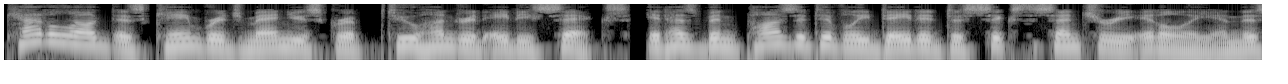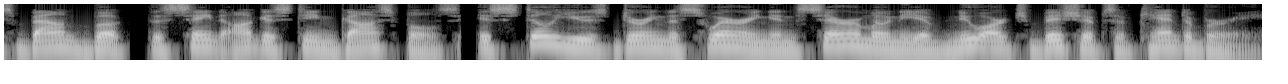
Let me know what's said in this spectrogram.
Catalogued as Cambridge Manuscript 286, it has been positively dated to 6th century Italy and this bound book, the St. Augustine Gospels, is still used during the swearing-in ceremony of new archbishops of Canterbury.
